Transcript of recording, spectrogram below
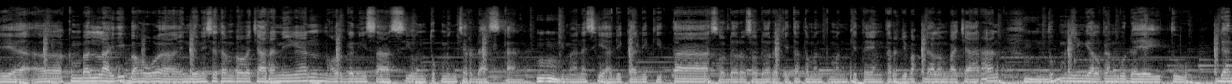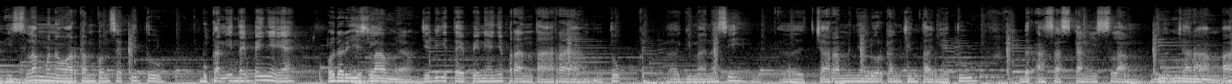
Iya, eh, kembali lagi bahwa Indonesia Tanpa Pacaran ini kan organisasi untuk mencerdaskan. Gimana sih adik-adik kita, saudara-saudara kita, teman-teman kita yang terjebak dalam pacaran untuk meninggalkan budaya itu. Dan Islam menawarkan konsep itu, bukan ITP-nya ya. Oh dari Jadi- Islam ya. Jadi ITP ini hanya perantara untuk eh, gimana sih eh, cara menyalurkan cintanya itu berasaskan Islam. Dengan cara apa?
